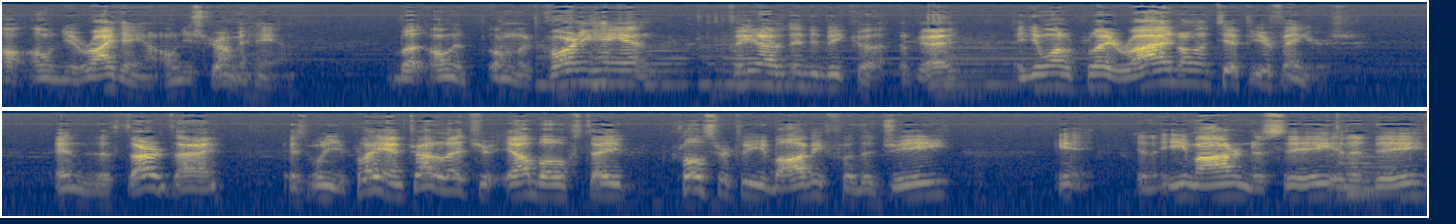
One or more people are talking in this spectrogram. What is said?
on your right hand, on your strumming hand. But on the on the chording hand, fingernails need to be cut. Okay, and you want to play right on the tip of your fingers. And the third thing is when you're playing, try to let your elbow stay closer to your body for the G in the E minor and the C and the D.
